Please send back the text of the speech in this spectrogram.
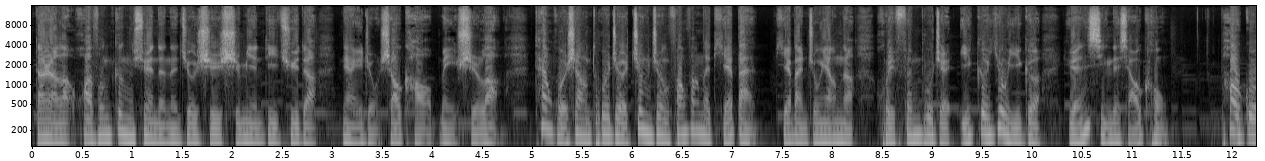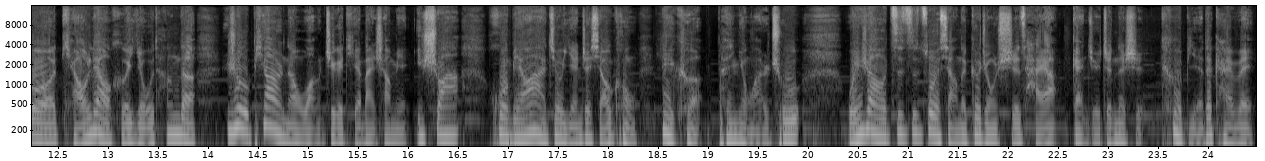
当然了，画风更炫的呢，就是石棉地区的那样一种烧烤美食了。炭火上拖着正正方方的铁板，铁板中央呢会分布着一个又一个圆形的小孔。泡过调料和油汤的肉片儿呢，往这个铁板上面一刷，火苗啊就沿着小孔立刻喷涌而出。围绕滋滋作响的各种食材啊，感觉真的是特别的开胃。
